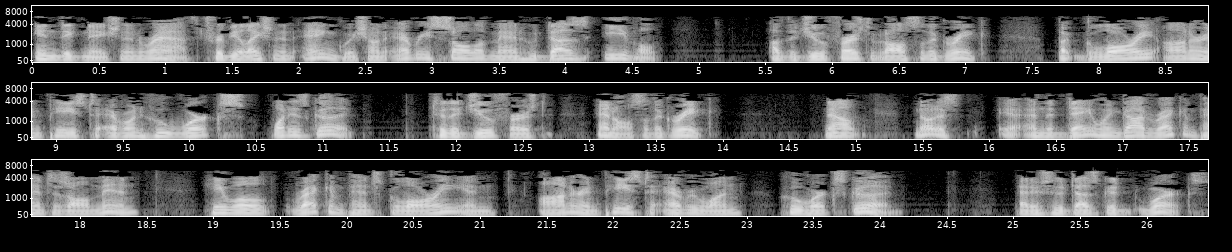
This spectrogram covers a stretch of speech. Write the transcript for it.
indignation and wrath, tribulation and anguish on every soul of man who does evil, of the Jew first, but also the Greek. But glory, honor, and peace to everyone who works what is good, to the Jew first, and also the Greek. Now, notice, eh, in the day when God recompenses all men, he will recompense glory and honor and peace to everyone who works good. That is, who does good works.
